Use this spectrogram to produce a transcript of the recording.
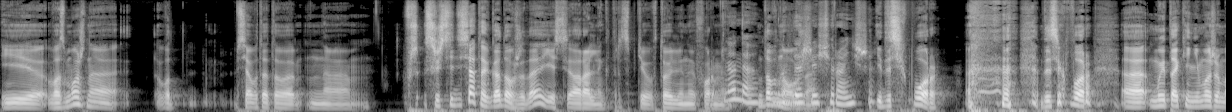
И, возможно, вот вся вот эта с 60-х годов же, да, есть оральные контрацептивы в той или иной форме? Ну да, давно ну, уже. даже еще раньше. И до сих пор, до сих пор э, мы так и не можем,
